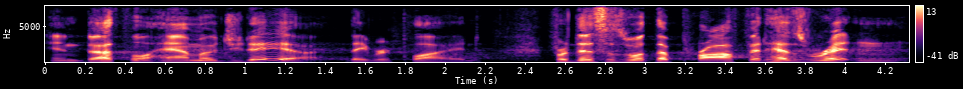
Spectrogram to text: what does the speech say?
In Bethlehem of Judea, they replied, for this is what the prophet has written.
